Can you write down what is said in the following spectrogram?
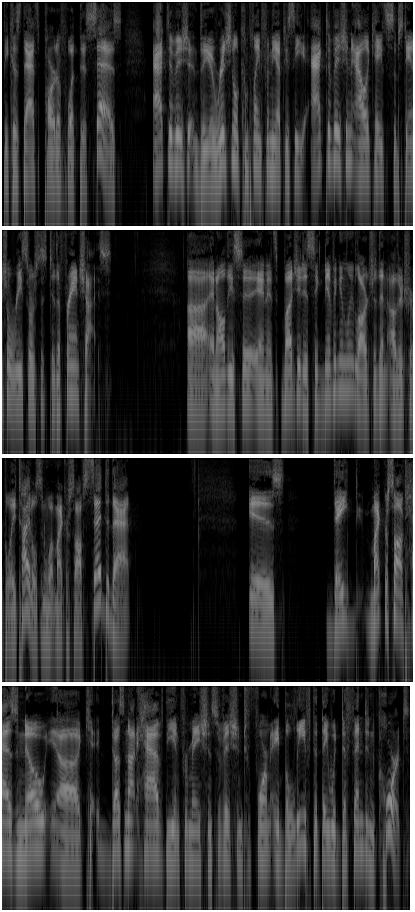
because that's part of what this says. Activision, the original complaint from the FTC, Activision allocates substantial resources to the franchise. Uh, and all these, and its budget is significantly larger than other AAA titles. And what Microsoft said to that is they Microsoft has no uh, does not have the information sufficient to form a belief that they would defend in court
